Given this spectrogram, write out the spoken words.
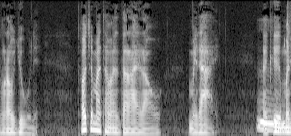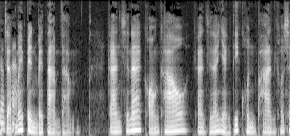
ของเราอยู่เนี่ยเขาจะมาทำอันตรายเราไม่ได้ แต่คือมันจะไม่เป็นไปตามธรรมการชนะของเขาการชนะอย่างที่คนพาลเขาช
